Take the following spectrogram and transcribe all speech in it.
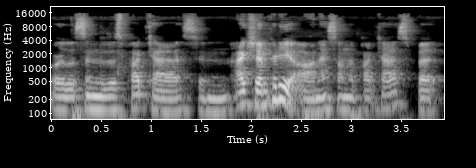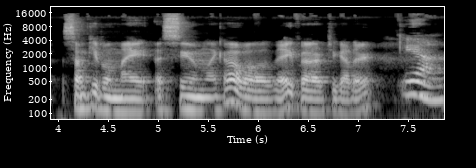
or listen to this podcast and actually i'm pretty honest on the podcast but some people might assume like oh well they've got it together. Yeah,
